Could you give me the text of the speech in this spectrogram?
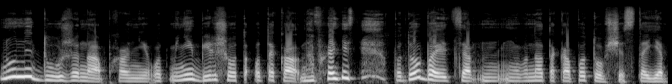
ну не дуже напхані. От мені більше от, отака напханість подобається, вона така потовще стає.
